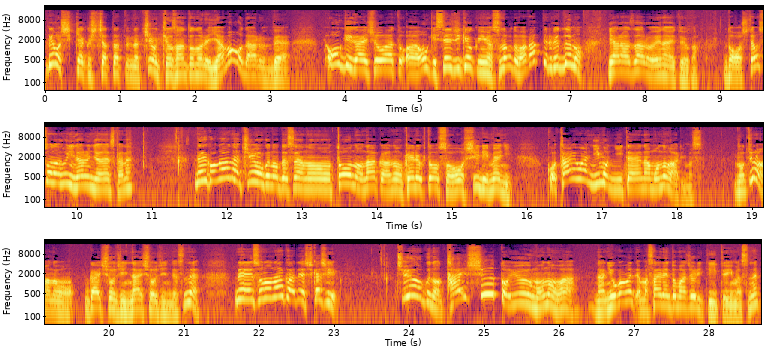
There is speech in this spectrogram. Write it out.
でも失脚しちゃったっていうのは中国共産党の例山ほどあるんで、王毅外相はと、あ王毅政治局員はそんなこと分かってるけど、でも、やらざるを得ないというか、どうしてもそんな風になるんじゃないですかね。で、このような中国のですね、あの、党の中の権力闘争を知り目に、こう、台湾にも似たようなものがあります。もちろん、あの、外相人、内相人ですね。で、その中で、しかし、中国の大衆というものは何を考えて、まあ、サイレントマジョリティと言いますね。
